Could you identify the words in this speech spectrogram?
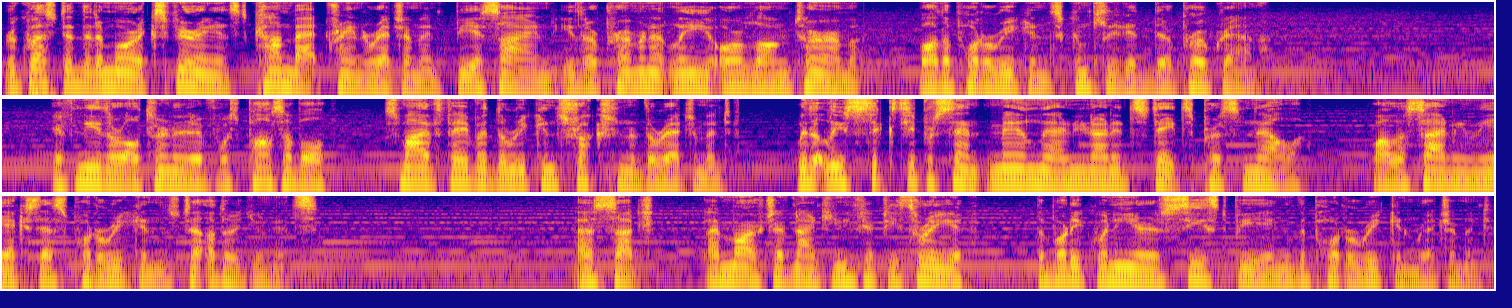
requested that a more experienced combat trained regiment be assigned either permanently or long term while the Puerto Ricans completed their program. If neither alternative was possible, Smythe favored the reconstruction of the regiment with at least 60% mainland United States personnel while assigning the excess Puerto Ricans to other units. As such, by March of 1953, the Boricuaneers ceased being the Puerto Rican Regiment.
